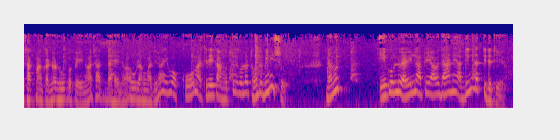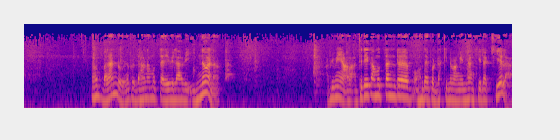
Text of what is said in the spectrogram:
සක්මන් කරන රූප පේනවා, ශබ්ද ඇහෙනවා, උලන් වදිනවා. ඒක ඔක්කොම අතිරේක අමුතු ඒගොල්ලෝ හොඳ මිනිස්සු. නමුත් ඒගොල්ලෝ ඇවිල්ලා අපේ අවධානය අදින්නත් ඉඩ තියෙනවා. නමුත් බලන්න ඕනේ ප්‍රධාන අමුත්ත ඒ වෙලාවේ ඉන්නවනම් අපි මේ අතිරේක අමුත්තන්ට හොඳයි පොඩ්ඩක් ඉන්න මං එන්නම් කියලා කියලා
